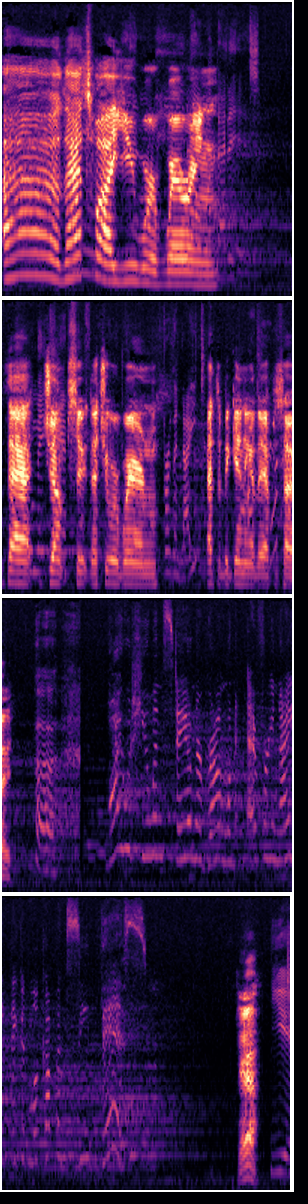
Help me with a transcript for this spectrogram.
Ah, that's why you were wearing that jumpsuit that you were wearing For the night? at the beginning of the episode. Yeah. Yeah.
